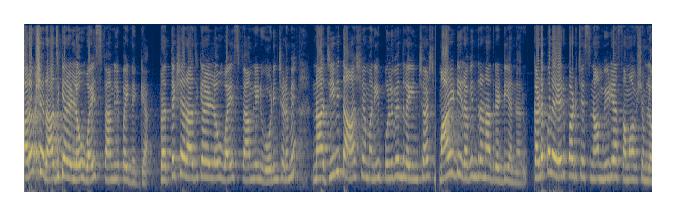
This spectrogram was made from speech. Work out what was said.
పరోక్ష రాజకీయాలలో వైఎస్ ఫ్యామిలీపై నెగ్గా. ప్రత్యక్ష రాజకీయాలలో వైఎస్ ఫ్యామిలీని ఓడించడమే నా జీవిత ఆశయమని పులివెందుల ఇన్ఛార్జ్ మారెడ్డి రవీంద్రనాథ్ రెడ్డి అన్నారు. కడపలో ఏర్పాటు చేసిన మీడియా సమావేశంలో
